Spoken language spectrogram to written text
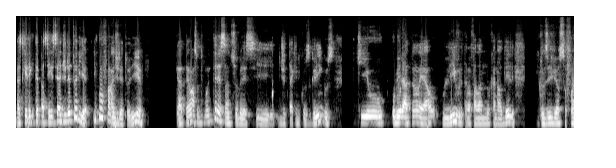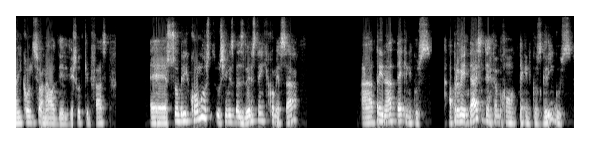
Mas quem tem que ter paciência é a diretoria. E por falar em diretoria, tem até um assunto muito interessante sobre esse de técnicos gringos, que o, o Biratan Leal, o livro, estava falando no canal dele, inclusive eu sou fã incondicional dele, vejo tudo que ele faz, é, sobre como os, os times brasileiros têm que começar a treinar técnicos, aproveitar esse intercâmbio com técnicos gringos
